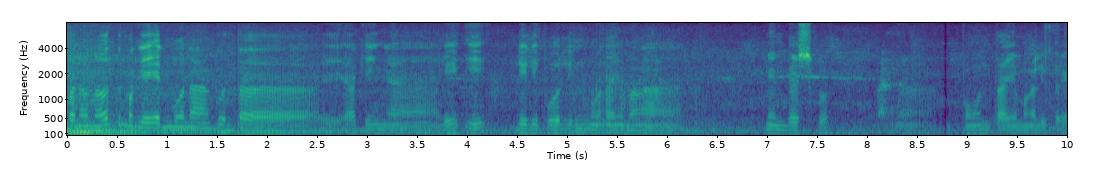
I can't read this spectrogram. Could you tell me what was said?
panonood. mag end muna ako at ah, i- aking ah, li- lilipulin muna yung mga members ko. Ah, pumunta yung mga libre.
